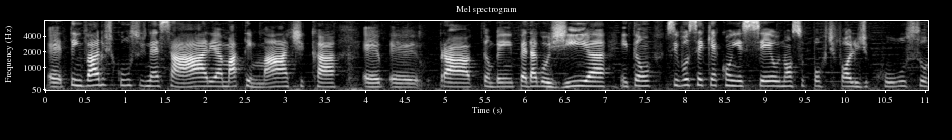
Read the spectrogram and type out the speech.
É, tem vários cursos nessa área, matemática, é, para também pedagogia. Então, se você quer conhecer o nosso portfólio de curso,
